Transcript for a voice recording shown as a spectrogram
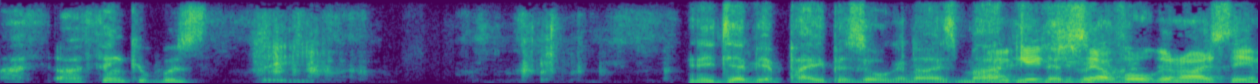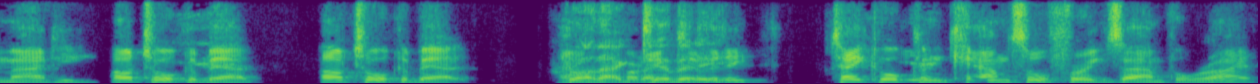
I, I think it was the You need to have your papers organized, Now, Marky. get That's yourself organised there, Marty. I'll talk about. I'll talk about um, Productivity. Take Auckland Council for example, right?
